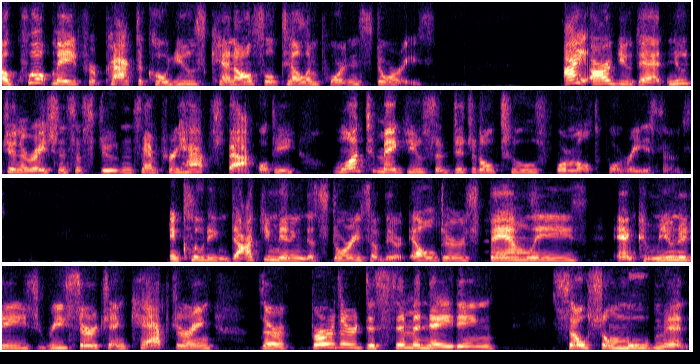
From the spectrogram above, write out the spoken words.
A quilt made for practical use can also tell important stories. I argue that new generations of students and perhaps faculty want to make use of digital tools for multiple reasons, including documenting the stories of their elders, families, and communities, research, and capturing the further disseminating social movement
